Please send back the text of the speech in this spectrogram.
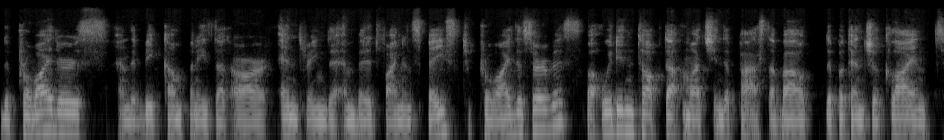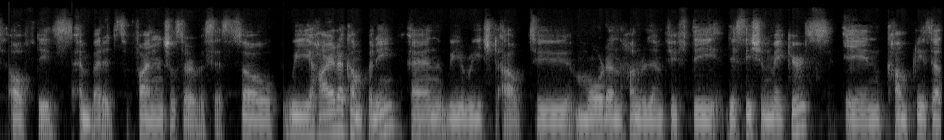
the providers and the big companies that are entering the embedded finance space to provide the service. But we didn't talk that much in the past about the potential client of these embedded financial services. So we hired a company and we reached out to more than 150 decision makers in companies that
